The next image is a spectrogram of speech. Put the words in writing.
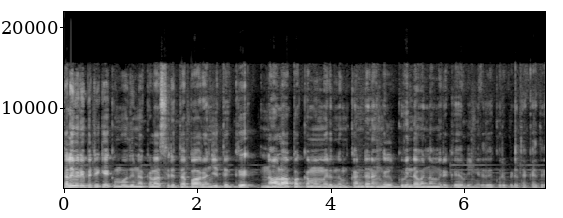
தலைவரை பற்றி கேட்கும்போது நக்கலா சிறுத்த பா ரஞ்சித்துக்கு நாலா பக்கமும் இருந்தும் கண்டனங்கள் குவிந்த வண்ணம் இருக்குது அப்படிங்கிறது குறிப்பிடத்தக்கது.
